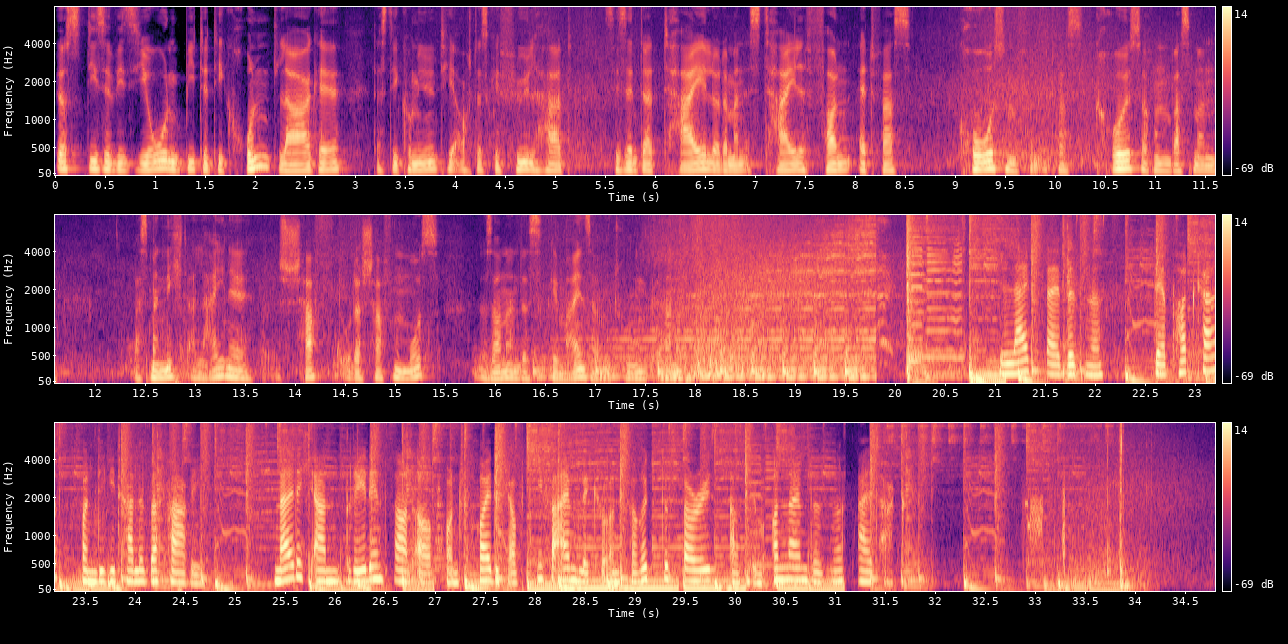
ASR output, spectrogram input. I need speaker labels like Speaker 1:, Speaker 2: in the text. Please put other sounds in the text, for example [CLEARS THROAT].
Speaker 1: erst diese Vision bietet die Grundlage, dass die Community auch das Gefühl hat, sie sind da Teil oder man ist Teil von etwas Großem, von etwas Größerem, was man, was man nicht alleine schafft oder schaffen muss, sondern das gemeinsam tun kann.
Speaker 2: Lifestyle Business, der Podcast von Digitale Safari. Schnall dich an, dreh den Sound auf und freu dich auf tiefe Einblicke und verrückte Stories aus dem Online-Business-Alltag.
